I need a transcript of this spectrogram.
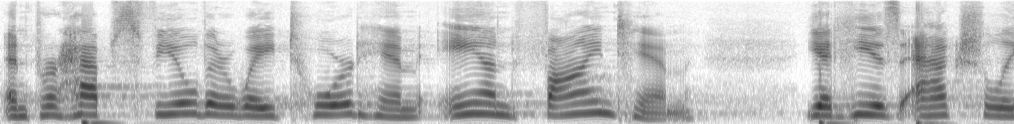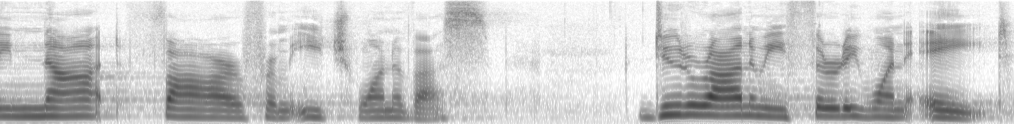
and perhaps feel their way toward Him and find Him, yet He is actually not far from each one of us. Deuteronomy 31 8.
